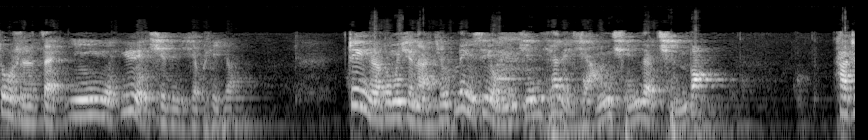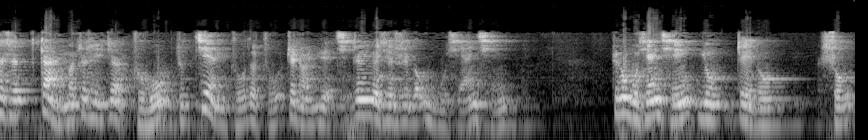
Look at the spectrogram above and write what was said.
都是在音乐乐器的一些配件，这个东西呢，就类似于我们今天的扬琴的琴棒。它这是干什么？这是一件竹，就箭竹的竹这种乐器。这个乐器是个五弦琴，这个五弦琴用这种手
